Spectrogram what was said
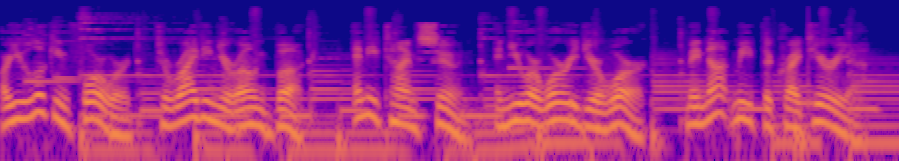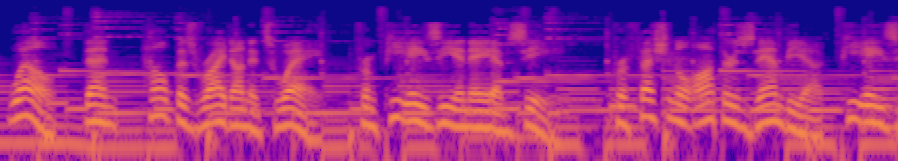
Are you looking forward to writing your own book anytime soon, and you are worried your work may not meet the criteria? Well, then, help is right on its way from PAZ and AFZ. Professional Authors Zambia, PAZ,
